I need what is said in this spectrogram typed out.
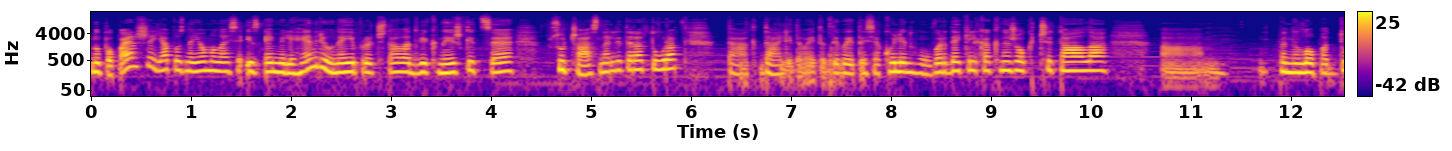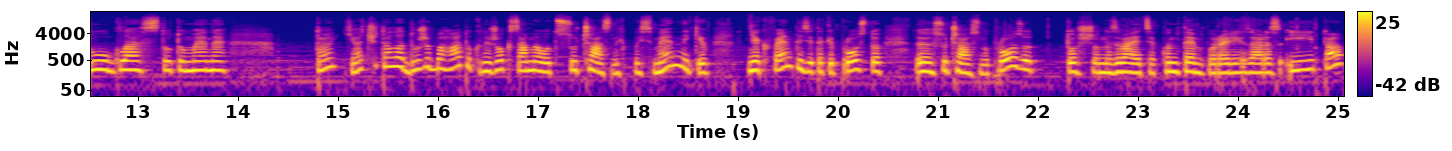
Ну, по-перше, я познайомилася із Емілі Генрі. У неї прочитала дві книжки. Це сучасна література. Так, далі давайте дивитися. Колін Гувер декілька книжок читала. А, Пенелопа Дуглас тут у мене. Та я читала дуже багато книжок саме от сучасних письменників, як фентезі, так і просто е, сучасну прозу, то, що називається контемпорарі зараз. І та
